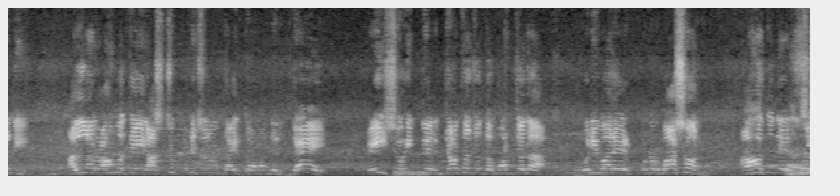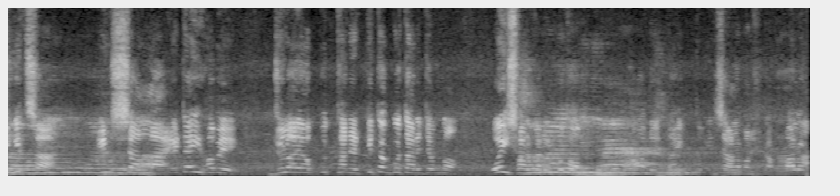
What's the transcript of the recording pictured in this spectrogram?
যদি আল্লাহর রহমতে এই রাষ্ট্র পরিচালনার দায়িত্ব আমাদের দেয় এই শহীদদের যথাযথ মর্যাদা পরিবারের পুনর্বাসন আহতদের চিকিৎসা ইনশাআল্লাহ এটাই হবে জুলাই অভ্যুত্থানের কৃতজ্ঞতার জন্য ওই সরকারের প্রথম আমাদের দায়িত্ব। ইনশাআল্লাহ আমরা সেটা পালন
